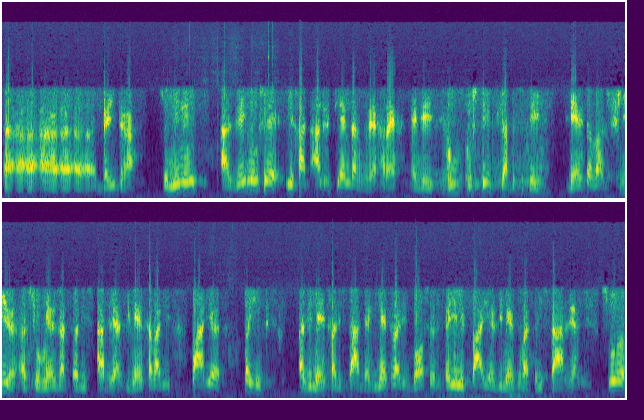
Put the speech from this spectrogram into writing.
uh, uh, uh, uh, uh, bydra. So meaning as jy nou sê jy gaan al die tenders weg, reg en jy bou nog steeds kapasiteit. Mense wat vier as so mense wat vir die stad werk, die mense wat die paie paint as die mense wat die stad werk, die mense wat die bosse speel in die paie, die mense wat vir die stad werk. So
